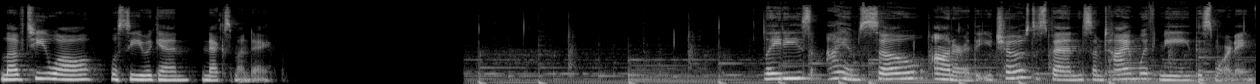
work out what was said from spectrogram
Love to you all. We'll see you again next Monday. Ladies, I am so honored that you chose to spend some time with me this morning.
